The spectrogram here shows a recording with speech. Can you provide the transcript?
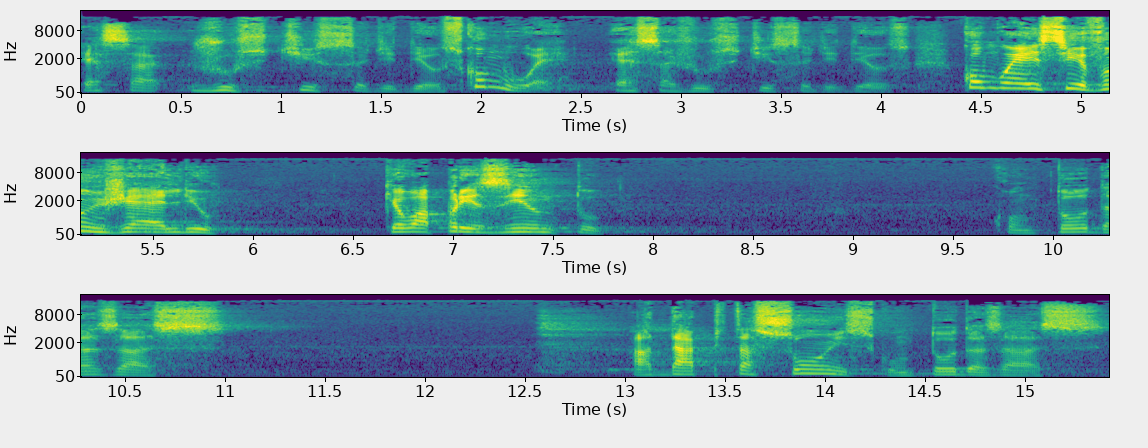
essa justiça de Deus. Como é essa justiça de Deus? Como é esse evangelho que eu apresento com todas as adaptações, com todas as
